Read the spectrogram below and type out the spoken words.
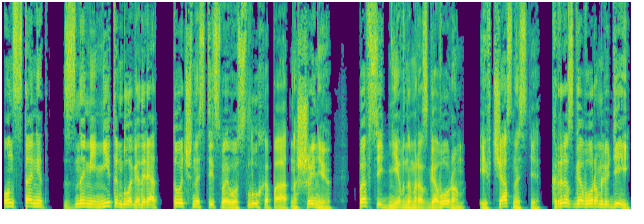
он станет знаменитым благодаря точности своего слуха по отношению к повседневным разговорам и, в частности, к разговорам людей,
